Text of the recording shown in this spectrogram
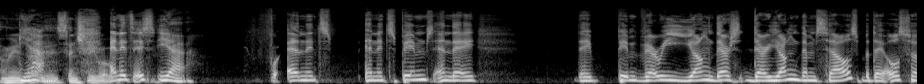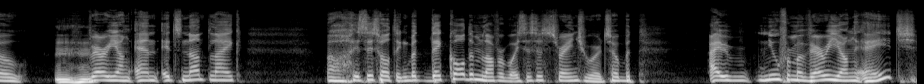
i mean is Yeah. essentially what and it's, it's yeah for and it's and it's pimps and they they pimp very young they're they're young themselves but they also Mhm. very young and it's not like oh it's this whole thing but they call them lover boys it's a strange word so but i knew from a very young age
